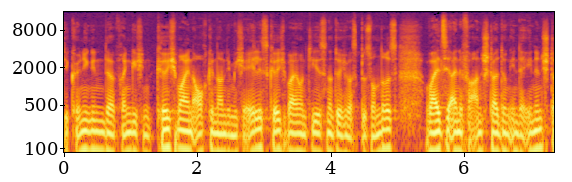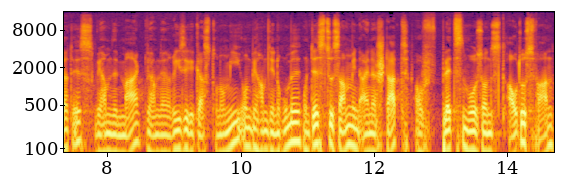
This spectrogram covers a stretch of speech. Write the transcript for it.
Die Königin der fränkischen Kirchweih, auch genannt die Michaeliskirchweih, und die ist natürlich was Besonderes, weil sie eine Veranstaltung in der Innenstadt ist. Wir haben den Markt, wir haben eine riesige Gastronomie und wir haben den Rummel. Und das zusammen in einer Stadt auf Plätzen, wo sonst Autos fahren,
